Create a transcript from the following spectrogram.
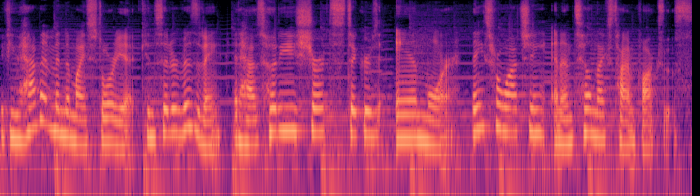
If you haven't been to my store yet, consider visiting. It has hoodies, shirts, stickers, and more. Thanks for watching, and until next time, Foxes.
